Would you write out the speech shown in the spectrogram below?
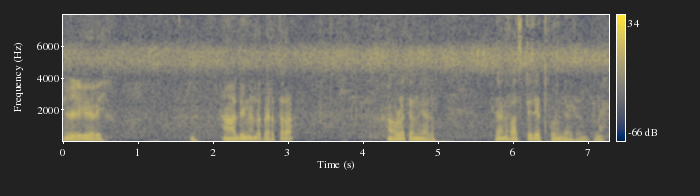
ഈ വഴി കയറി ആദ്യം കണ്ട പെരത്തറ അവിടെ ചെന്ന് ചാടും. ഇതാണ് ഫസ്റ്റ് ചെക്ക് പോയിന്റ് ആയിട്ട് നിൽക്കുന്നത്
